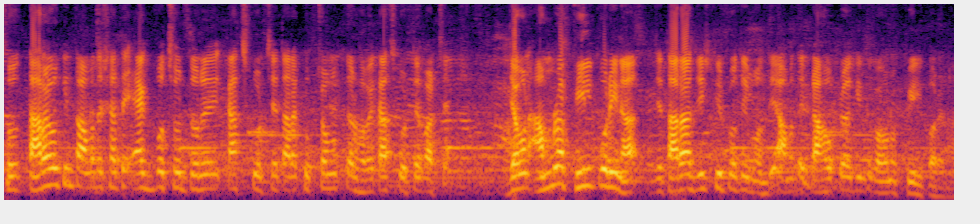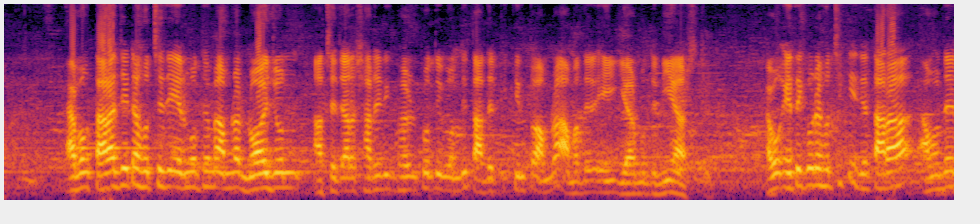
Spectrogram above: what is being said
সো তারাও কিন্তু আমাদের সাথে এক বছর ধরে কাজ করছে, তারা খুব চমৎকারভাবে কাজ করতে পারছে। যেমন আমরা ফিল করি না যে তারা দৃষ্টি প্রতিবন্ধী, আমাদের গ্রাহকরা কিন্তু কখনো ফিল করে না। এবং তারা যেটা হচ্ছে যে এর মধ্যে আমরা নয় জন আছে যারা শারীরিকভাবে প্রতিবন্ধী, তাদেরকে কিন্তু আমরা আমাদের এই ইয়ার মধ্যে নিয়ে আসছি। এবং এতে করে হচ্ছে কি যে তারা আমাদের,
